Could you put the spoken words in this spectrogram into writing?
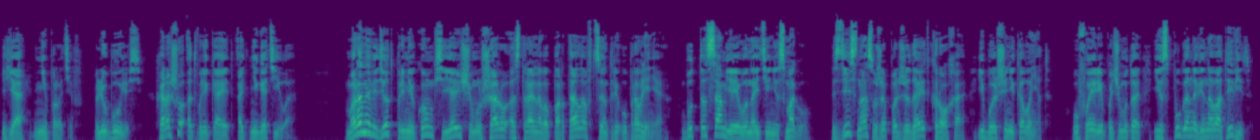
Я не против. Любуюсь хорошо отвлекает от негатива. Марана ведет прямиком к сияющему шару астрального портала в центре управления. Будто сам я его найти не смогу. Здесь нас уже поджидает кроха, и больше никого нет. У Фейри почему-то испуганно виноватый вид.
